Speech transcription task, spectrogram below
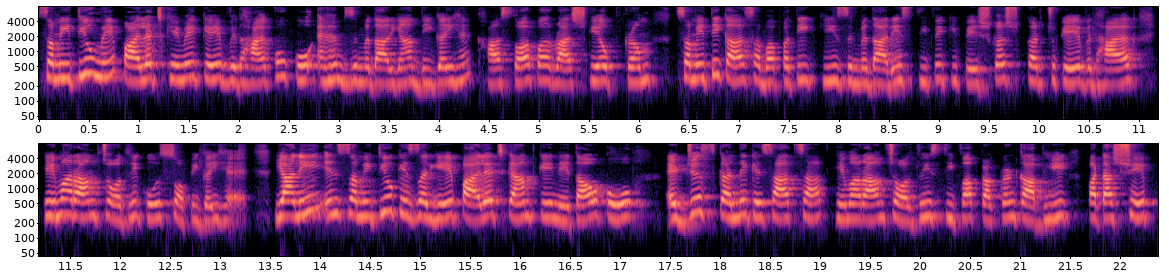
समितियों में पायलट खेमे के विधायकों को अहम जिम्मेदारियाँ दी गई हैं, खासतौर पर राष्ट्रीय उपक्रम समिति का सभापति की ज़िम्मेदारी इस्तीफे की पेशकश कर चुके विधायक हेमाराम चौधरी को सौंपी गई है। यानी इन समितियों के ज़रिए पायलट कैंप के नेताओं को एडजस्ट करने के साथ साथ हेमाराम चौधरी इस्तीफा प्रकरण का भी पटाक्षेप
